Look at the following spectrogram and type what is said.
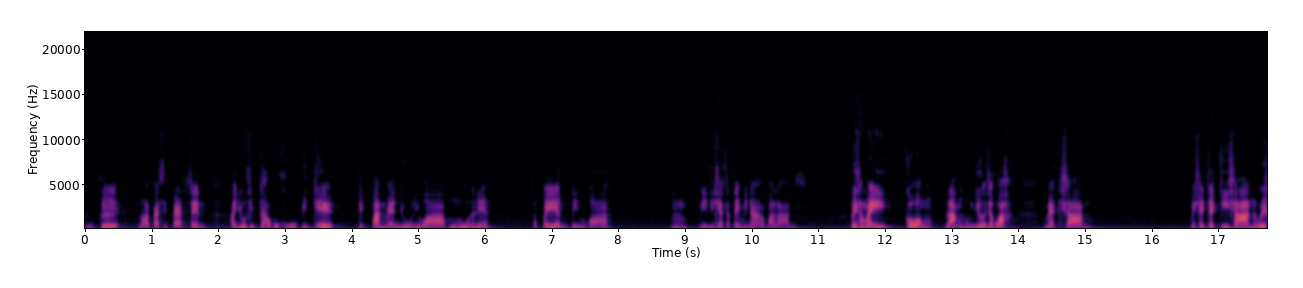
ปีเก้ร้อยแปดสิบแปดเซน อายุสิบเก้าโอ้โห ปีเก้ เด็กปั้นแมนยูนี่ว่า เพิ่งรู้นะเนี่ย สเปน ตีนขวา อืม มีดีแค่สเตมิน่ากับบาลานซ์ เฮ้ยทำไมกองหลังมึงเยอะจังวะ แม็กชาน ไม่ใช่แจ็คกี้ชานนะเว้ย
